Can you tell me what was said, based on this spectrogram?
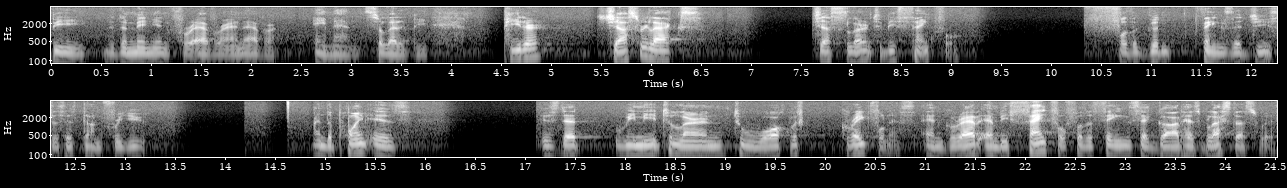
be the dominion forever and ever. Amen. So let it be. Peter, just relax. Just learn to be thankful for the good things that Jesus has done for you. And the point is, is that we need to learn to walk with gratefulness and, grat- and be thankful for the things that God has blessed us with.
